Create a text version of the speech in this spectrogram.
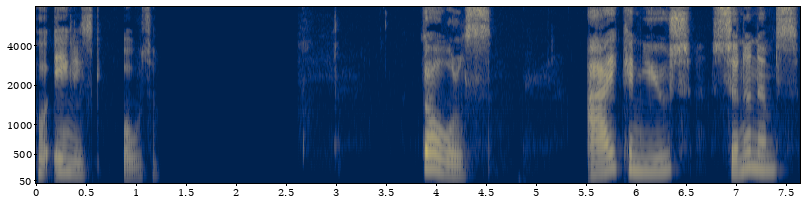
på engelsk også. Goals. I can use synonyms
